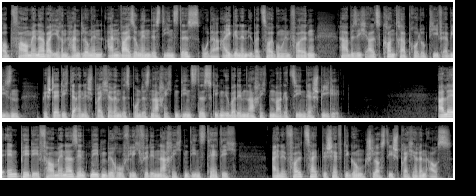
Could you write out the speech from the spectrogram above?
ob V-Männer bei ihren Handlungen Anweisungen des Dienstes oder eigenen Überzeugungen folgen, habe sich als kontraproduktiv erwiesen, bestätigte eine Sprecherin des Bundesnachrichtendienstes gegenüber dem Nachrichtenmagazin Der Spiegel. Alle NPD-V-Männer sind nebenberuflich für den Nachrichtendienst tätig. Eine Vollzeitbeschäftigung schloss die Sprecherin aus.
